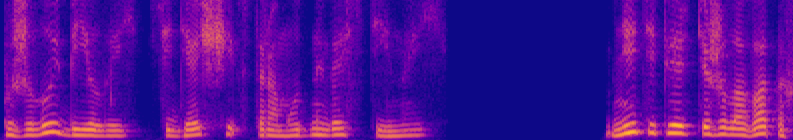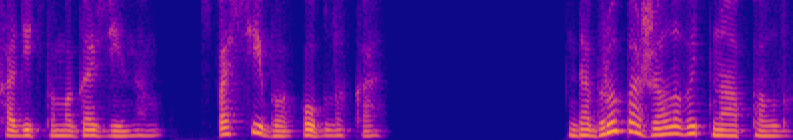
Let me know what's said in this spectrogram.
Пожилой белый, сидящий в старомодной гостиной. Мне теперь тяжеловато ходить по магазинам. Спасибо, облако. Добро пожаловать на пол,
